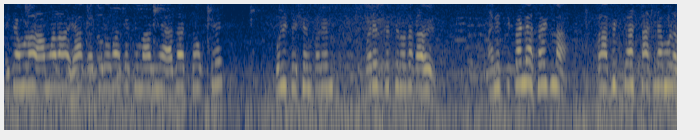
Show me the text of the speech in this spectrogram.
त्याच्यामुळं आम्हाला ह्या गतिरोधकाची मागणी आझाद चौक ते पोलीस स्टेशनपर्यंत बरेच गतिरोधक आहेत. आणि तिकडल्या साईडला ट्रॅफिक जास्त असल्यामुळं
